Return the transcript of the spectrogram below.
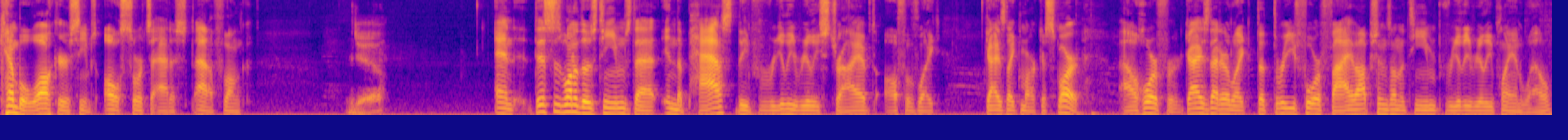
Kemba Walker seems all sorts of out of out of funk, Yeah. and this is one of those teams that in the past they've really really strived off of like guys like Marcus Smart, Al Horford, guys that are like the three, four, five options on the team, really really playing well.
